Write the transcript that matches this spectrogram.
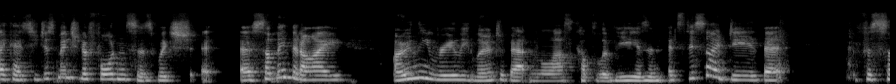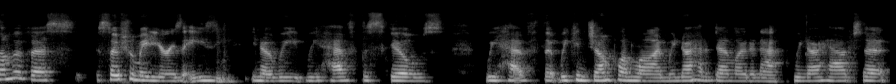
Okay, so you just mentioned affordances, which uh, is something that I only really learnt about in the last couple of years. And it's this idea that for some of us, social media is easy. You know, we we have the skills, we have that we can jump online, we know how to download an app, we know how to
